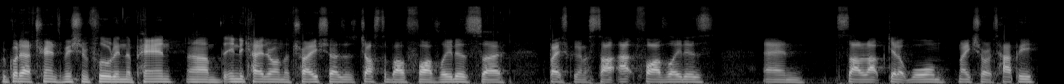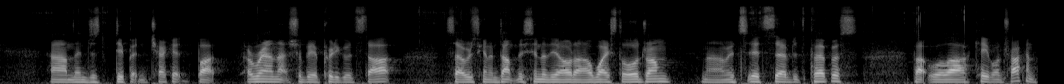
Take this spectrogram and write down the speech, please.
We've got our transmission fluid in the pan. Um, the indicator on the tray shows it's just above five litres. So basically going to start at five litres and start it up, get it warm, make sure it's happy, um, then just dip it and check it. But around that should be a pretty good start. So we're just going to dump this into the old uh, waste oil drum. Um, it's, it's served its purpose, but we'll uh, keep on trucking.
